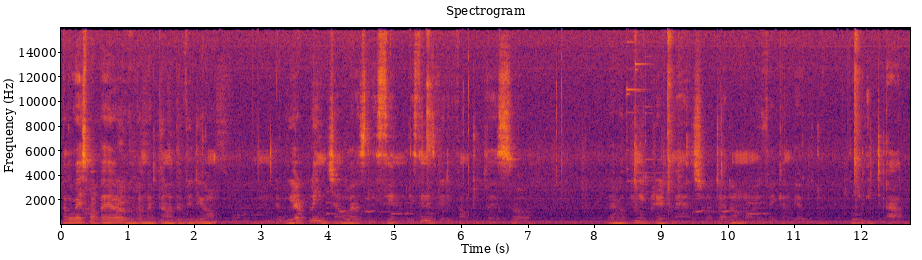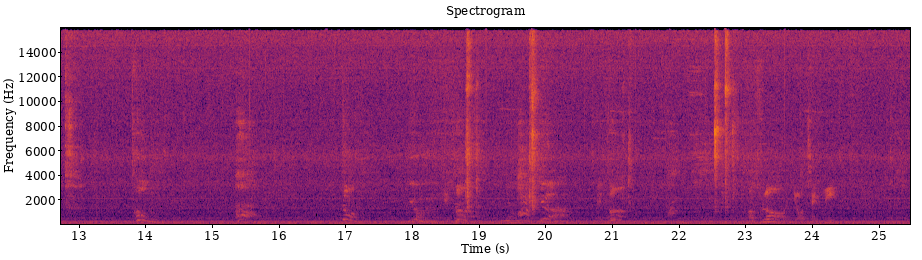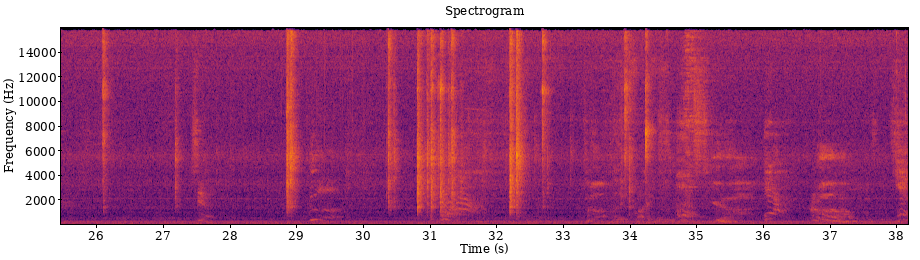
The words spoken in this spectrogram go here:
Hello guys, Papa here. Welcome back to another video. Um, and we are playing Jungle as Sin. Lee Sin is very fun to play, so we are hoping a great match, but I don't know if I can be able to pull it up. Applaud your technique.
